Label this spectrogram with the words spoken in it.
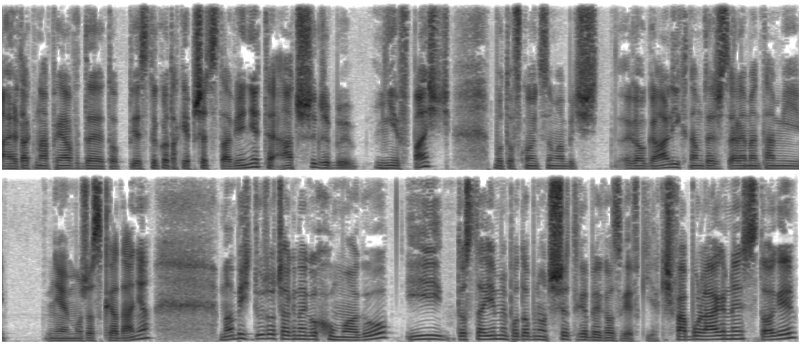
ale tak naprawdę to jest tylko takie przedstawienie, teatrzyk, żeby nie wpaść, bo to w końcu ma być rogalik, tam też z elementami nie wiem, może skradania. Ma być dużo czarnego humoru i dostajemy podobno trzy tryby rozrywki. Jakiś fabularny, story,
